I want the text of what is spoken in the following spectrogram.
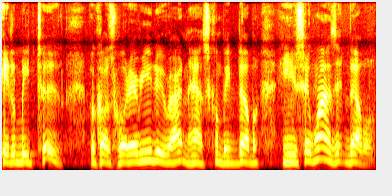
it'll be two. Because whatever you do right now, it's going to be double. And you say, why is it double?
